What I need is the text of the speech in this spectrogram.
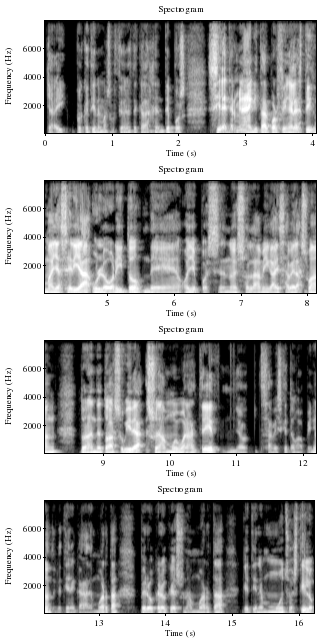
que ahí, pues que tiene más opciones de que la gente, pues, si le termina de quitar por fin el estigma, ya sería un logrito de, oye, pues no es solo la amiga Isabella Swan durante toda su vida, es una muy buena actriz. Yo sabéis que tengo opinión de que tiene cara de muerta, pero creo que es una muerta que tiene mucho estilo.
